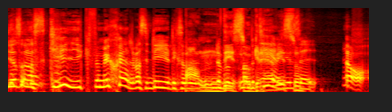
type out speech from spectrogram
jag sådana skrik för mig själv. Alltså det är ju liksom, Bandis man beter ju och- sig. Ja,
